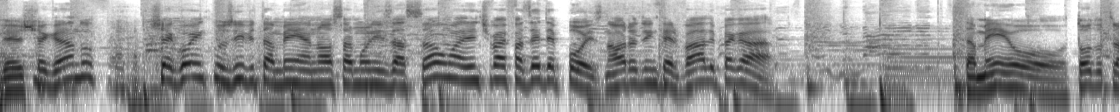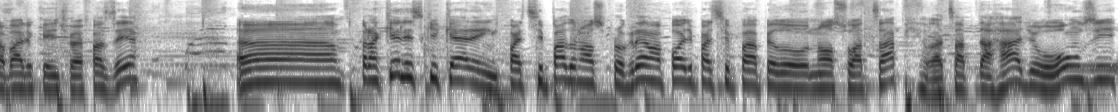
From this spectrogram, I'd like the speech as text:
veio chegando. Chegou inclusive também a nossa harmonização, a gente vai fazer depois, na hora do intervalo e pegar também o, todo o trabalho que a gente vai fazer. Uh, Para aqueles que querem participar do nosso programa, pode participar pelo nosso WhatsApp, o WhatsApp da rádio, 11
